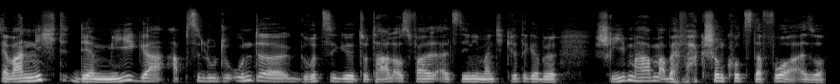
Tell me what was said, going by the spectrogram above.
er war nicht der mega absolute untergrützige Totalausfall, als den ihn manche Kritiker beschrieben haben, aber er war schon kurz davor. Also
